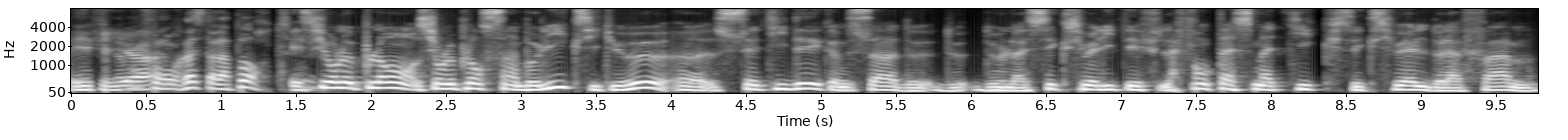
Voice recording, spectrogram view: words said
Et y finalement, a- on reste à la porte. Et sur le plan, sur le plan symbolique, si tu veux, euh, cette idée comme ça de, de, la sexualité, la fantasmatique sexuelle de la femme,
